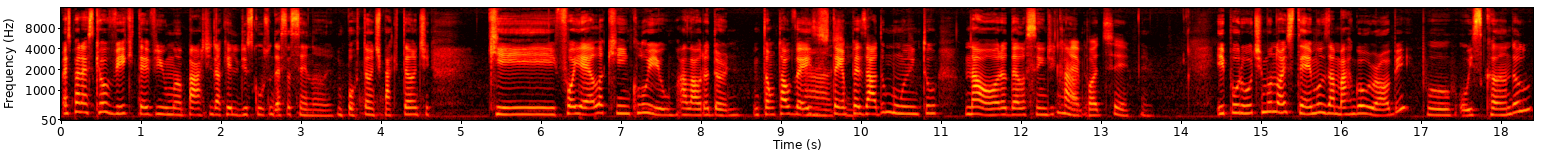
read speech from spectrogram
Mas parece que eu vi que teve uma parte daquele discurso dessa cena importante, impactante, que foi ela que incluiu a Laura Dern. Então talvez Ah, isso tenha sim. pesado muito na hora dela ser indicada. É, pode ser. E por último, nós temos a Margot Robbie, por O Escândalo.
